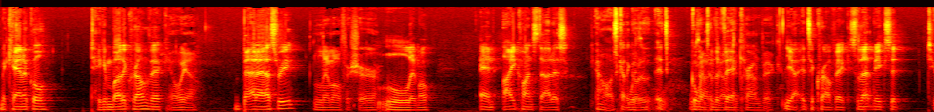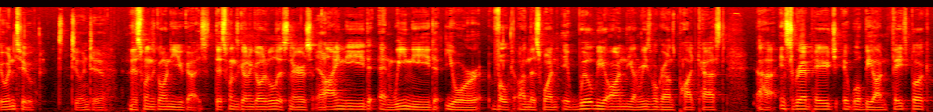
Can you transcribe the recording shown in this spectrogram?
mechanical, taken by the Crown Vic, Oh yeah, badassery, limo for sure. limo, and icon status. Oh, it's got to go to it's going to the doubt, Vic. Crown Vic. Yeah, it's a Crown Vic. So that makes it two and two. It's two and two. This one's going to you guys. This one's going to go to the listeners. Yep. I need and we need your vote on this one. It will be on the Unreasonable Grounds podcast uh, Instagram page. It will be on Facebook.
